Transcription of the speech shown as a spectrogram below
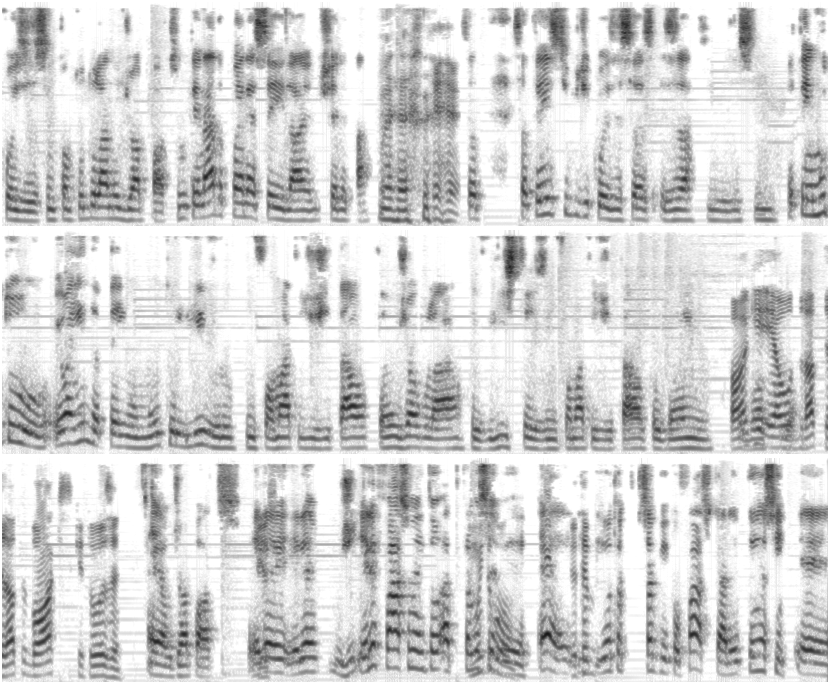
coisas assim, estão tudo lá no Dropbox. Não tem nada pro NSA ir lá xeretar. Uhum. Só tem esse tipo de coisa, essas, esses arquivos, assim. Eu tenho muito. Eu ainda tenho muito livro em formato digital. Então eu jogo lá revistas em formato digital que eu ganho. Og Eu é o Dropbox que tu usa. É, o Dropbox. Ele é, ele, é, ele é fácil, né? Então, até pra Muito você bom. ver. É, Eu e, tenho- outra, sabe o que, eu faço, cara? Eu tenho assim, é,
